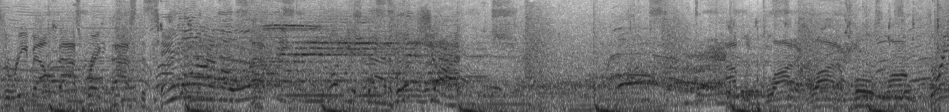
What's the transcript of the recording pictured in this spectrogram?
gets the rebound, fast break pass to Taylor on the left. Look at that hook shot. Top with Glotta, Glotta pulls long three.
